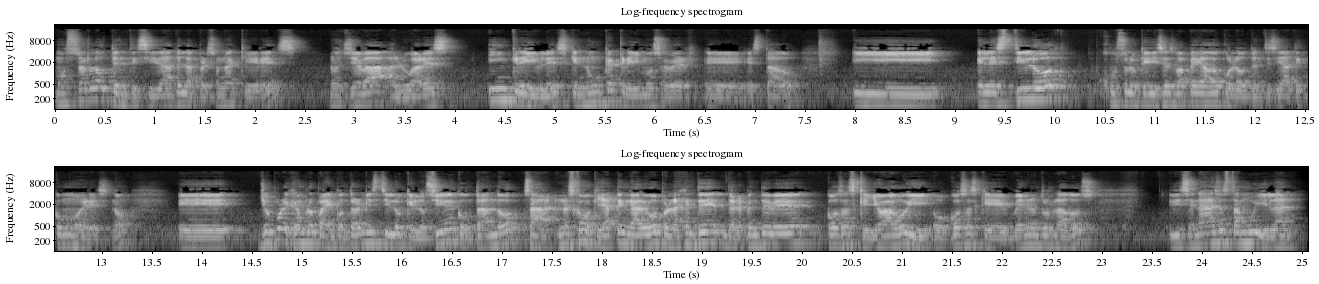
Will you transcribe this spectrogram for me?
mostrar la autenticidad de la persona que eres nos lleva a lugares increíbles que nunca creímos haber eh, estado. Y el estilo, justo lo que dices, va pegado con la autenticidad de cómo eres, ¿no? Eh, yo, por ejemplo, para encontrar mi estilo, que lo sigo encontrando, o sea, no es como que ya tenga algo, pero la gente de repente ve cosas que yo hago y, o cosas que ven en otros lados y dicen, ah, eso está muy hilán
